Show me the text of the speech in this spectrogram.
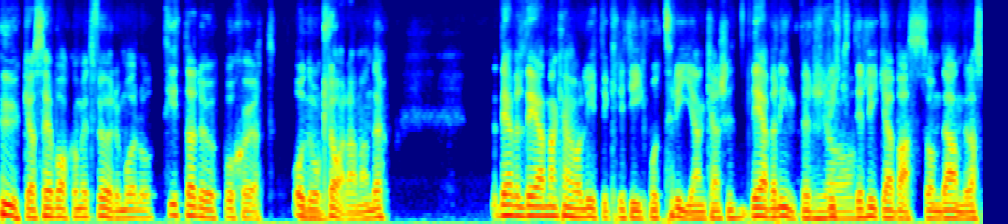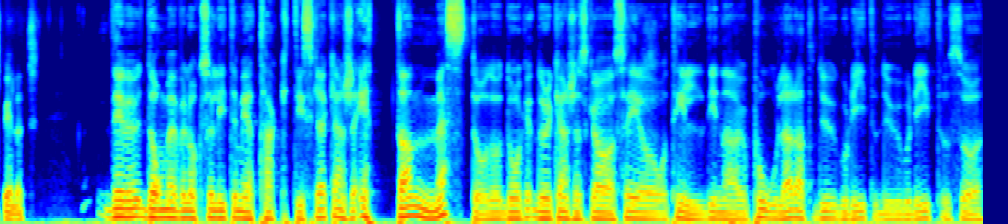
hukade sig bakom ett föremål och tittade upp och sköt och då Mm. klarar man det. Det är väl det man kan ha lite kritik mot trean kanske. Det är väl inte Ja. riktigt lika vass som det andra spelet. Det, de är väl också lite mer taktiska kanske. Ettan mest då. Då, då, då du kanske ska säga till dina polare att du går dit och du går dit och så.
